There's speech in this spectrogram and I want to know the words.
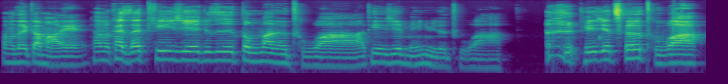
他们在干嘛嘞？他们开始在贴一些就是动漫的图啊，贴一些美女的图啊，贴一些车图啊。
